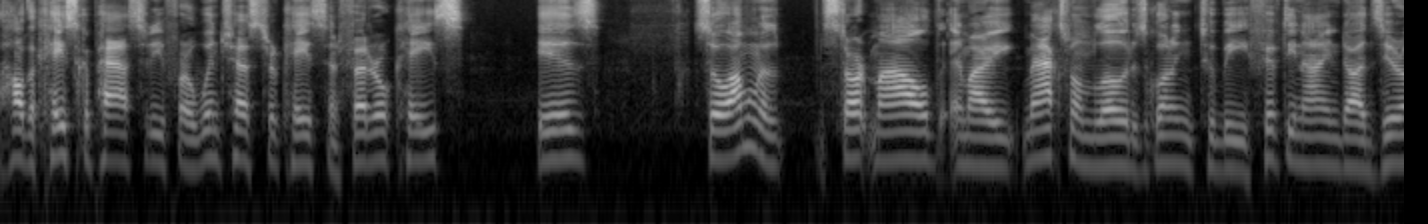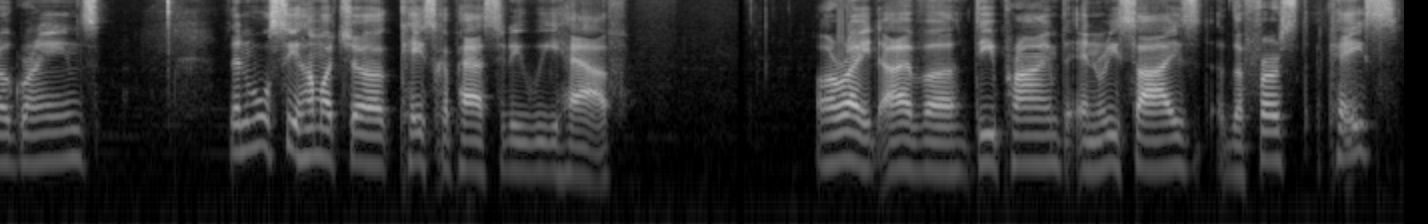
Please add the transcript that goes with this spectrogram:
how the case capacity for a Winchester case and Federal case is. So I'm going to start mild and my maximum load is going to be 59.0 grains. Then we'll see how much uh, case capacity we have. Alright, I've uh, deprimed and resized the first case.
